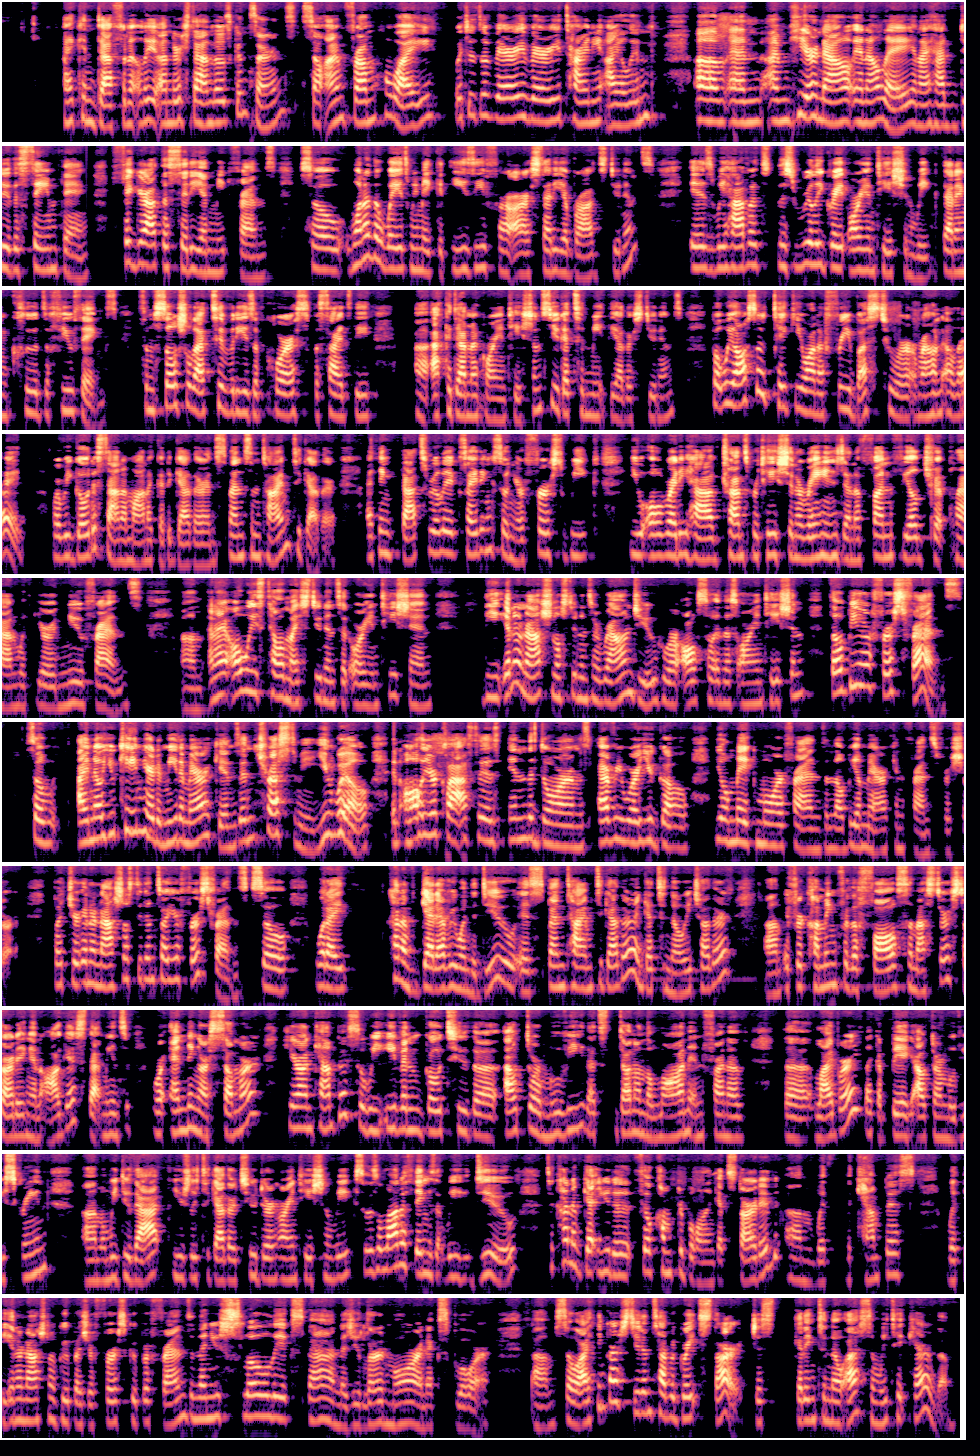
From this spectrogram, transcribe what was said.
I can definitely understand those concerns. So I'm from Hawaii, which is a very, very tiny island. Um, and I'm here now in LA, and I had to do the same thing figure out the city and meet friends. So one of the ways we make it easy for our study abroad students is we have a, this really great orientation week that includes a few things. Some social activities, of course, besides the uh, academic orientation, so you get to meet the other students. But we also take you on a free bus tour around LA where we go to Santa Monica together and spend some time together. I think that's really exciting. So in your first week, you already have transportation arranged and a fun field trip plan with your new friends. Um, and I always tell my students at orientation, the international students around you who are also in this orientation, they'll be your first friends. So I know you came here to meet Americans, and trust me, you will. In all your classes, in the dorms, everywhere you go, you'll make more friends, and they'll be American friends for sure. But your international students are your first friends. So what I kind of get everyone to do is spend time together and get to know each other. Um, if you're coming for the fall semester starting in August, that means we're ending our summer here on campus. So we even go to the outdoor movie that's done on the lawn in front of the library, like a big outdoor movie screen. Um, and we do that usually together too during orientation week. So there's a lot of things that we do to kind of get you to feel comfortable and get started um, with the campus, with the international group as your first group of friends, and then you slowly expand as you learn more and explore. Um, so I think our students have a great start just getting to know us and we take care of them.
